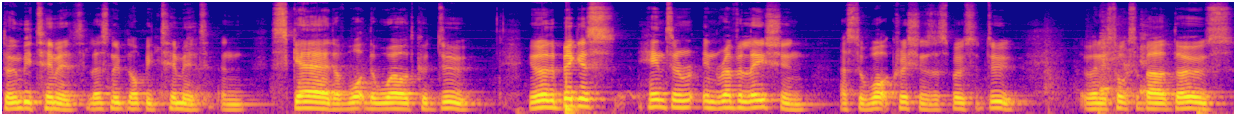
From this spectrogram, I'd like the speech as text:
Don't be timid. Let's not be timid and scared of what the world could do. You know, the biggest hint in Revelation as to what Christians are supposed to do when it talks about those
